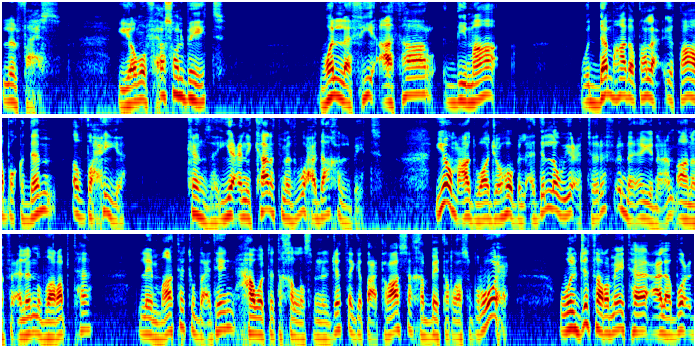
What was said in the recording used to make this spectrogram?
للفحص يوم فحصوا البيت ولا في آثار دماء والدم هذا طلع يطابق دم الضحية كنزة يعني كانت مذبوحة داخل البيت. يوم عاد واجهوه بالأدلة ويعترف إنه أي نعم أنا فعلا ضربتها لين ماتت وبعدين حاولت اتخلص من الجثة قطعت راسها خبيت الراس بروح والجثة رميتها على بعد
